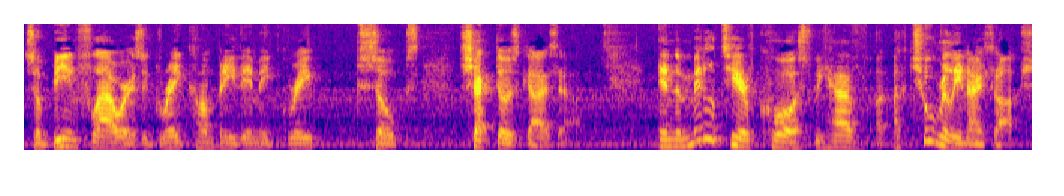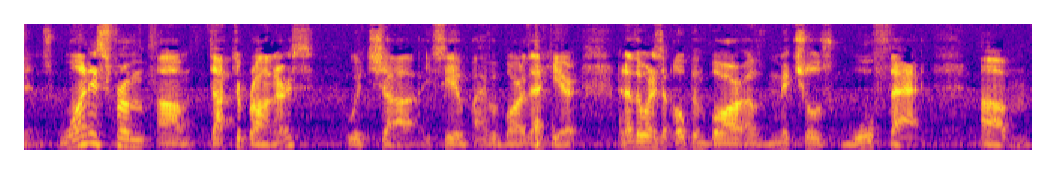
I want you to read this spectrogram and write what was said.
So Bee and Flower is a great company. They make great soaps. Check those guys out. In the middle tier of course, we have uh, two really nice options. One is from um, Dr. Bronner's, which uh, you see I have a bar of that here. Another one is an open bar of Mitchell's Wool Fat um,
